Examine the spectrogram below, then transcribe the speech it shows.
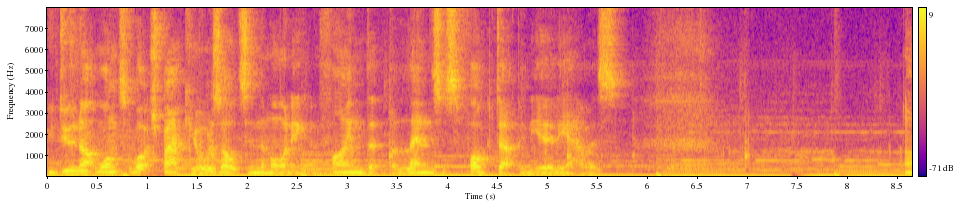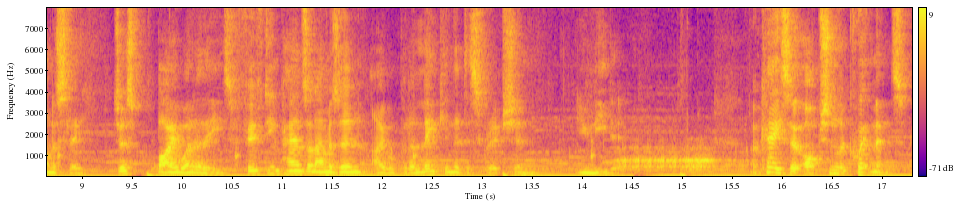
You do not want to watch back your results in the morning and find that the lens is fogged up in the early hours. Honestly, just buy one of these. £15 on Amazon, I will put a link in the description. You need it. Okay, so optional equipment.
